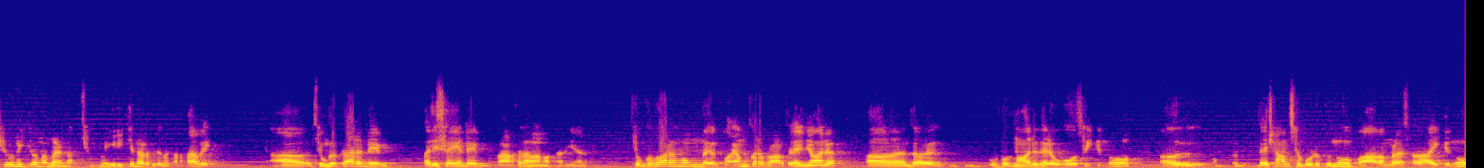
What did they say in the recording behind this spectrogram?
ക്യൂ നിൽക്കൊന്നും വേണ്ട. ചുമ്മാ ഇരിക്കുന്നിടത്തിരുന്ന് കർത്താവേ. ആ ചുങ്കക്കാരന്റെയും പരിസയന്റെയും പ്രാർത്ഥന നമുക്കറിയാലോ. ചുങ്കക്കാരൻ ഭയങ്കര പ്രാർത്ഥന ഞാൻ എന്താ ഉപ നാല് നേരം ഉപവസിക്കുന്നു ദശാംശം കൊടുക്കുന്നു പാവങ്ങളെ സഹായിക്കുന്നു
